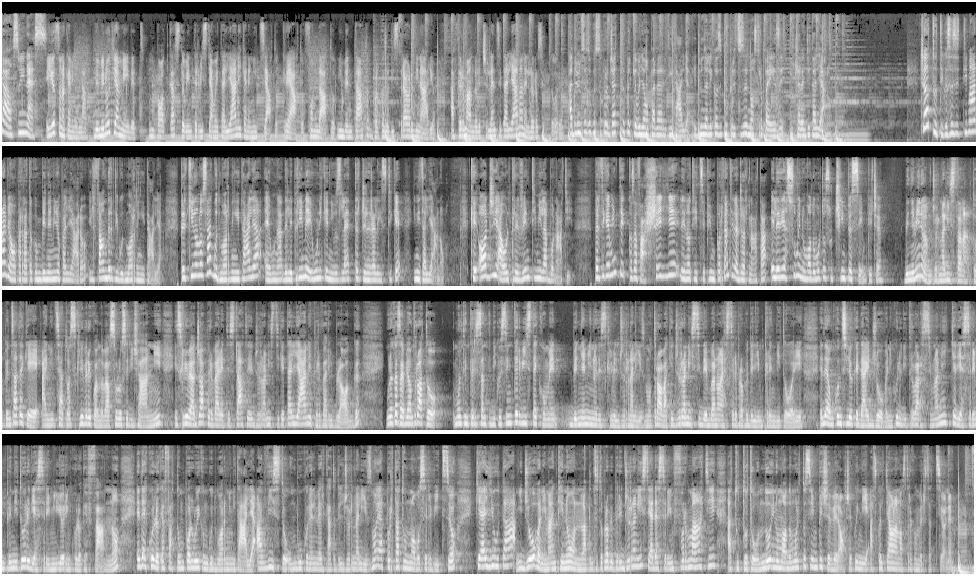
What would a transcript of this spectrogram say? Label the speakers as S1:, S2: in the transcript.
S1: Ciao, sono Ines.
S2: E io sono Camilla. Benvenuti a Made It, un podcast dove intervistiamo italiani che hanno iniziato, creato, fondato, inventato qualcosa di straordinario, affermando l'eccellenza italiana nel loro settore.
S1: Abbiamo iniziato questo progetto perché vogliamo parlare di Italia e di una delle cose più preziose del nostro paese, il talento italiano. Ciao a tutti, questa settimana abbiamo parlato con Beniamino Pagliaro, il founder di Good Morning Italia. Per chi non lo sa, Good Morning Italia è una delle prime e uniche newsletter generalistiche in italiano che oggi ha oltre 20.000 abbonati. Praticamente cosa fa? Sceglie le notizie più importanti della giornata e le riassume in un modo molto succinto e semplice.
S2: Beniamino è un giornalista nato, pensate che ha iniziato a scrivere quando aveva solo 16 anni e scriveva già per varie testate giornalistiche italiane, per vari blog. Una cosa che abbiamo trovato molto interessante di questa intervista è come Beniamino descrive il giornalismo. Trova che i giornalisti debbano essere proprio degli imprenditori ed è un consiglio che dà ai giovani, quello di trovarsi una nicchia, di essere imprenditori, di essere migliori in quello che fanno ed è quello che ha fatto un po' lui con Good Morning Italia. Ha visto un buco nel mercato del giornalismo e ha portato un nuovo servizio che aiuta i giovani, ma anche non, l'ha pensato proprio per i giornalisti, ad essere informati a tutto tondo in un modo molto semplice e veloce. Quindi ascoltiamo la nostra conversazione.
